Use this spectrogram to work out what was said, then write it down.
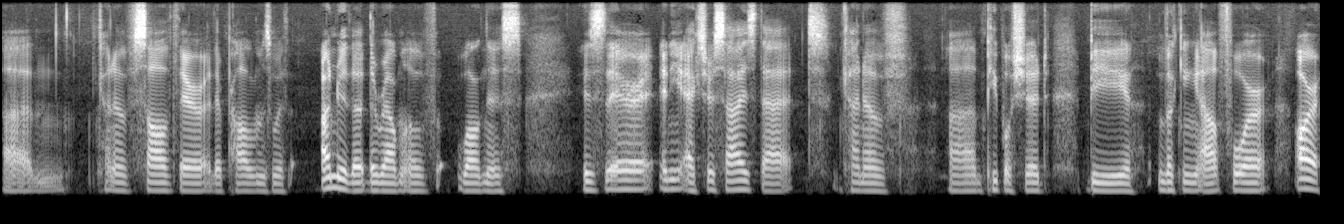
um, kind of solve their their problems with under the, the realm of wellness is there any exercise that kind of um, people should be looking out for or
